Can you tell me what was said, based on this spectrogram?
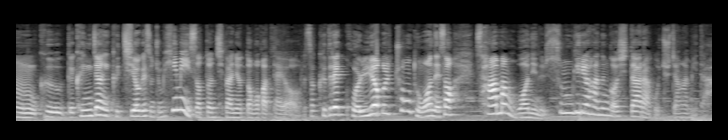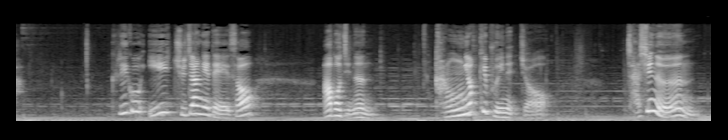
음, 그, 굉장히 그 지역에서 좀 힘이 있었던 집안이었던 것 같아요. 그래서 그들의 권력을 총동원해서 사망 원인을 숨기려 하는 것이다라고 주장합니다. 그리고 이 주장에 대해서 아버지는 강력히 부인했죠. 자신은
